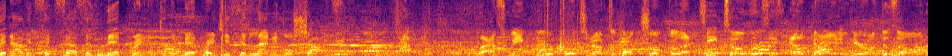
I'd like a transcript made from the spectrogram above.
been having success in mid-range. In the mid-range, he's been landing those shots. Last week, we were fortunate enough to call Chocolatito versus El Gallo here on DAZN.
